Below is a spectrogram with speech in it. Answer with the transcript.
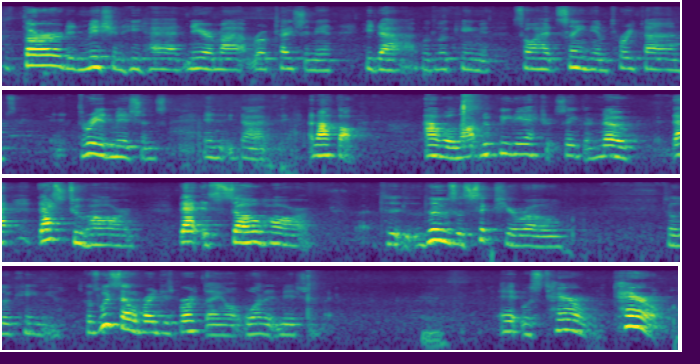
the third admission he had near my rotation in, he died with leukemia. So I had seen him three times, three admissions, and he died. And I thought, I will not do pediatrics either. No, that that's too hard. That is so hard to lose a six-year-old to leukemia. Because we celebrated his birthday on one admission there. It was terrible, terrible.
